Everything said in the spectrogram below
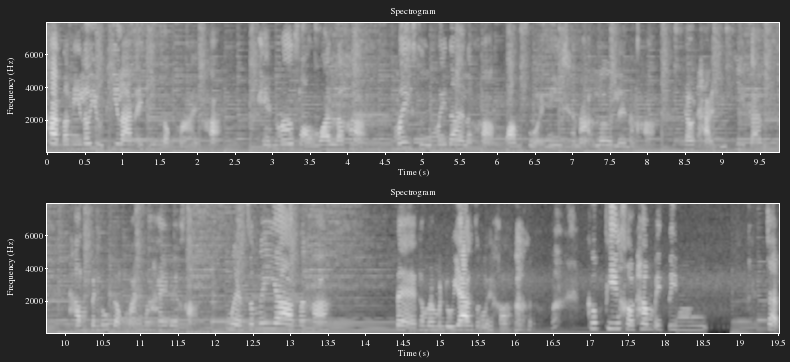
ค่ะตอนนี้เราอยู่ที่ร้านไอติมดอกไม้ค่ะ เห็นมาสองวันแล้วค่ะ ไม่ซื้อไม่ได้แล้วค่ะ ความสวยนี่ชนะเลิศเลยนะคะแพลวถ่ายวิธีการทำเป็นรูปดอกไม้มาให้ด้วยค่ะ เหมือนจะไม่ยากนะคะ แต่ทำไมมันดูยากจังเลยคะ ก็พี่เขาทำไอติมจัด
